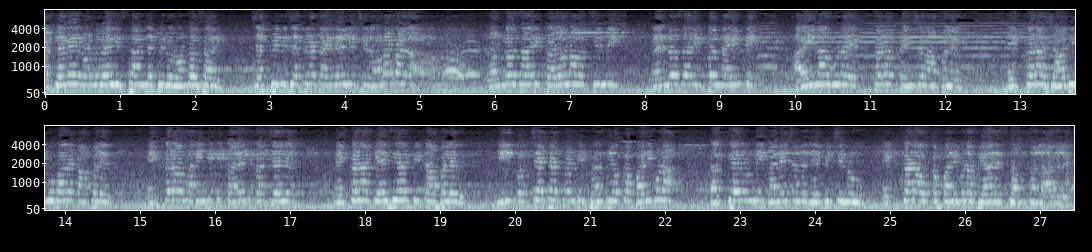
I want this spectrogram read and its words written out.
అట్లనే రెండు వేలు ఇస్తా అని చెప్పిండు రెండోసారి. చెప్పింది చెప్పినట్టు ఐదేళ్ళు ఇచ్చిండు. అవునా కదా? రెండోసారి కరోనా వచ్చింది. రెండోసారి ఇబ్బంది అయింది. అయినా కూడా ఎక్కడ పెన్షన్ ఆపలేదు. ఎక్కడ షాదీ ముబారక్ ఆపలేదు. ఎక్కడ మన ఇంటికి కరెంట్ కట్ చేయలేదు. ఎక్కడా కేసీఆర్కి టాపలేదు నీకు వచ్చేటటువంటి ప్రతి ఒక్క పని కూడా దగ్గరుండి గణేష్ అన్న చేపించిండ్రు. ఎక్కడ ఒక్క పని కూడా బీఆర్ఎస్ ప్రభుత్వం లాగలేదు.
